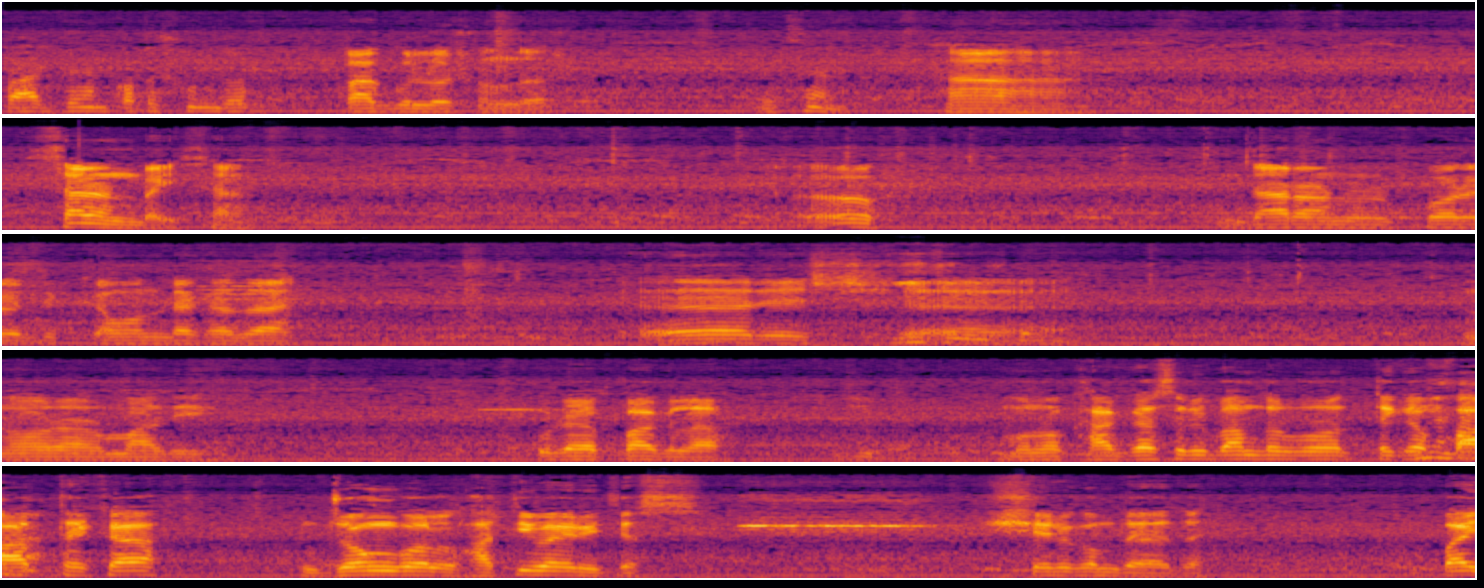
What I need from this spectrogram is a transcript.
পাক দেখেন কত সুন্দর। পাকগুলো সুন্দর। দেখছেন? হ্যাঁ হ্যাঁ। সারান ভাই সারান। ও দাঁড়ানোর পরে কেমন দেখা যায়। নরার মাদি। পুরা পাগলা। মনে খাগড়াছড়ি বান্দরবন থেকে পাহাড় থেকে জঙ্গল হাতি বাইর হইতেছে। সেরকম দেখা যায়। ভাই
